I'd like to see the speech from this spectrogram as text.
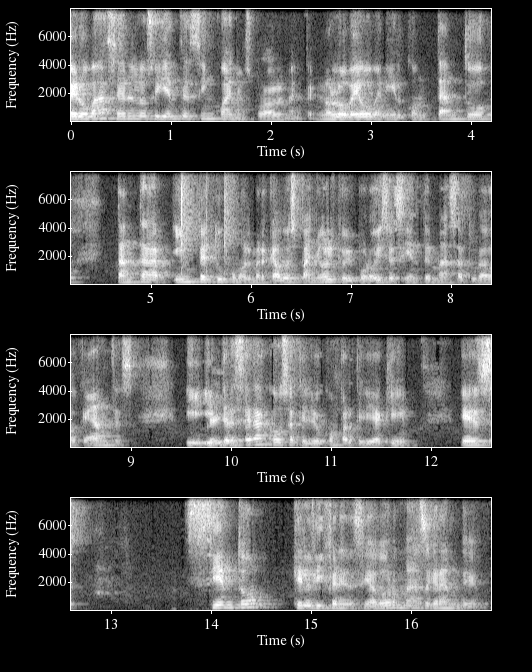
pero va a ser en los siguientes cinco años probablemente. No lo veo venir con tanto, tanta ímpetu como el mercado español, que hoy por hoy se siente más saturado que antes. Y, y tercera cosa que yo compartiría aquí es, siento que el diferenciador más grande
